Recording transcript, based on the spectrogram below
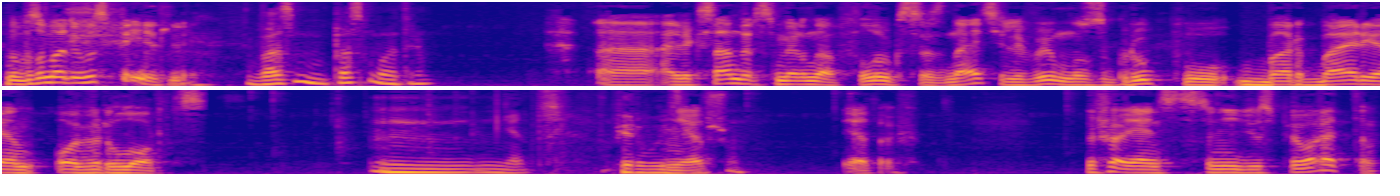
Ну, посмотрим, успеет ли. Вас посмотрим. А, Александр Смирнов. Лукса, знаете ли вы музгруппу Barbarian Overlords? Нет, впервые Нет. слышу. Я тоже. Ну что, я не успевает там?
